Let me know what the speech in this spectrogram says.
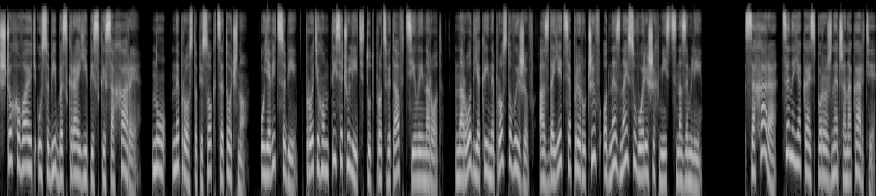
що ховають у собі безкраї піски Сахари. Ну, не просто пісок, це точно. Уявіть собі, протягом тисячоліть тут процвітав цілий народ. Народ, який не просто вижив, а, здається, приручив одне з найсуворіших місць на землі. Сахара це не якась порожнеча на карті,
